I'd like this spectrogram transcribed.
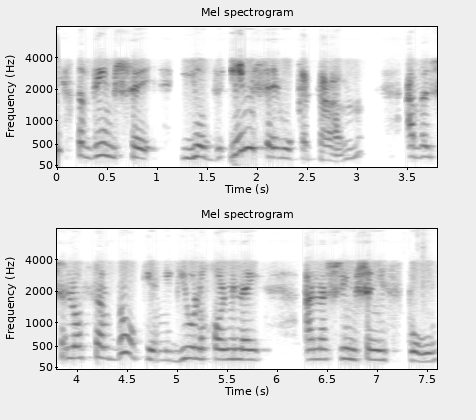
מכתבים שיודעים שהוא כתב, אבל שלא שרדו, כי הם הגיעו לכל מיני אנשים שנספו,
